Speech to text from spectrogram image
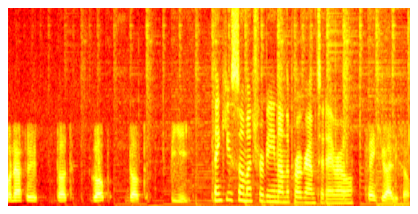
fonafe.gov.pe. Thank you so much for being on the program today, Raul. Thank you, Allyson.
